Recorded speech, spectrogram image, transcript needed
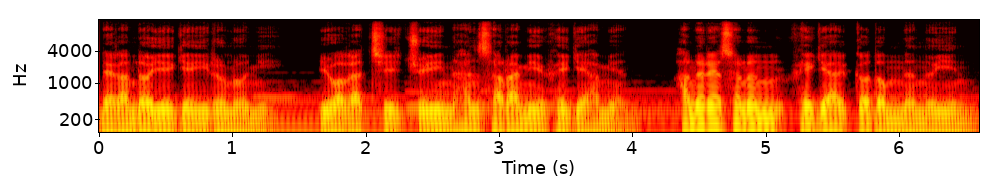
내가 너희에게 이르노니 이와 같이 죄인 한 사람이 회개하면 하늘에서는 회개할 것 없는 의인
